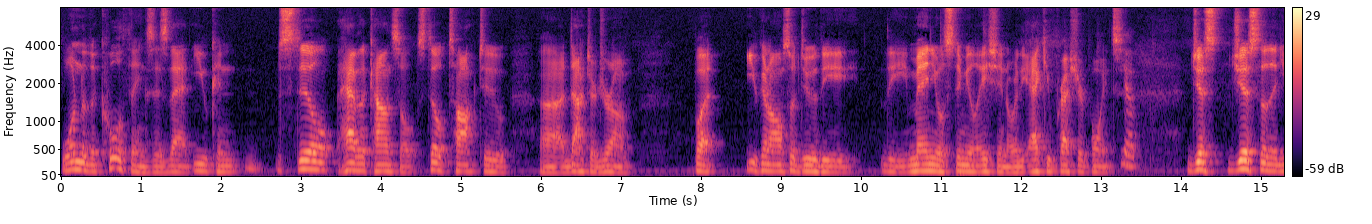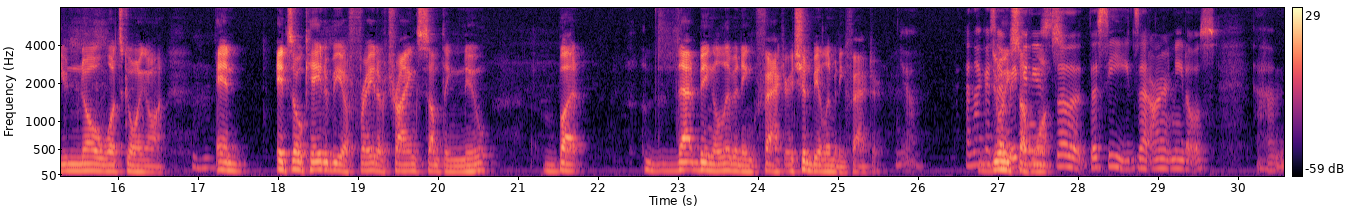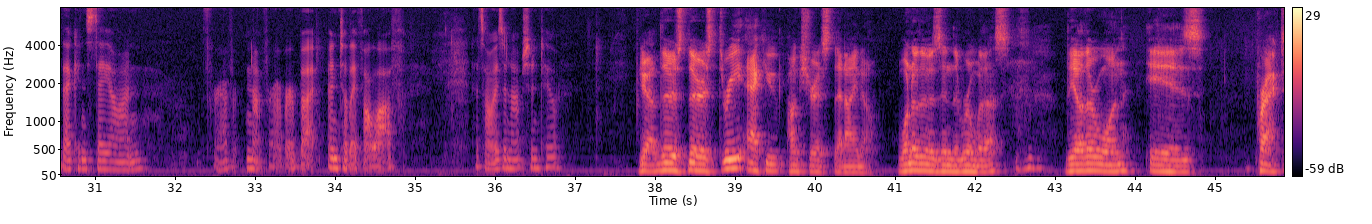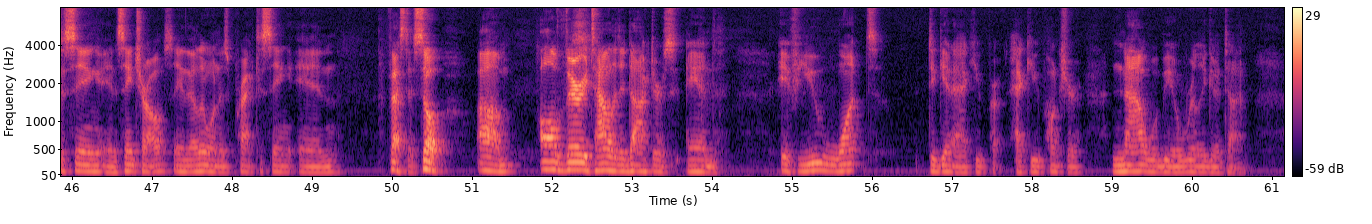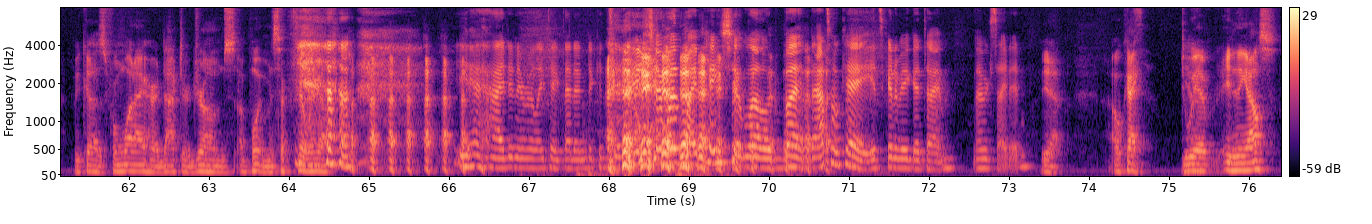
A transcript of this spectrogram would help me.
one of the cool things is that you can still have the consult still talk to uh, dr drum but you can also do the the manual stimulation or the acupressure points Yep. just just so that you know what's going on and it's okay to be afraid of trying something new but that being a limiting factor it shouldn't be a limiting factor Yeah. And like I Doing said, we can use once. the, the seeds that aren't needles um, that can stay on forever. Not forever, but until they fall off. That's always an option too. Yeah there's there's three acupuncturists that i know. One of them is in the room with us. The other one is practicing in st charles and the other one is practicing in festus. So um, all very talented doctors and if you want to get acup- acupuncture now would be a really good time because from what i heard dr drum's appointments are filling up yeah, I didn't really take that into consideration with my patient load, but that's okay. It's going to be a good time. I'm excited. yeah okay do we have anything else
